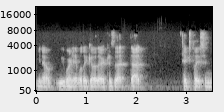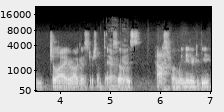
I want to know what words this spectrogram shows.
you know we weren't able to go there because that that takes place in July or August or something. So Okay. it was past when we needed to be.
